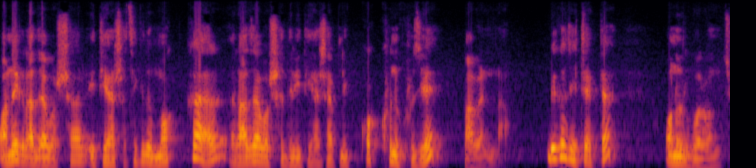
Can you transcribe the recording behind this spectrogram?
অনেক রাজাবর্ষার ইতিহাস আছে, কিন্তু মক্কার রাজাবর্ষাদের ইতিহাস আপনি কখনো খুঁজে পাবেন না। বিকজ এটা একটা অনুর্বর অঞ্চল।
